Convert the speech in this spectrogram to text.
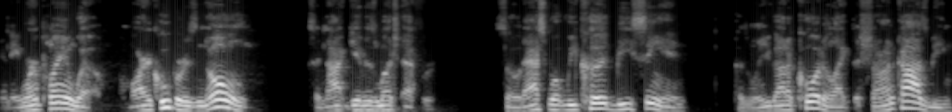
and they weren't playing well, Amari Cooper is known to not give as much effort. So that's what we could be seeing. Because when you got a quarter like Deshaun Cosby,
